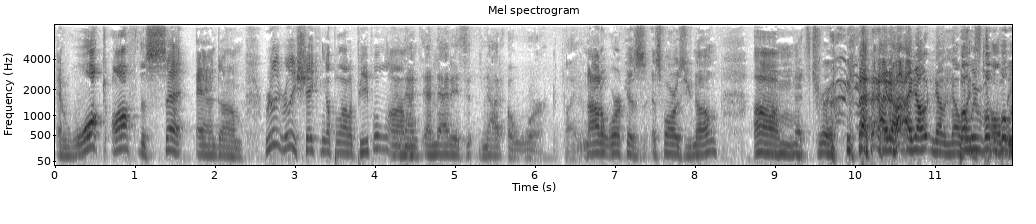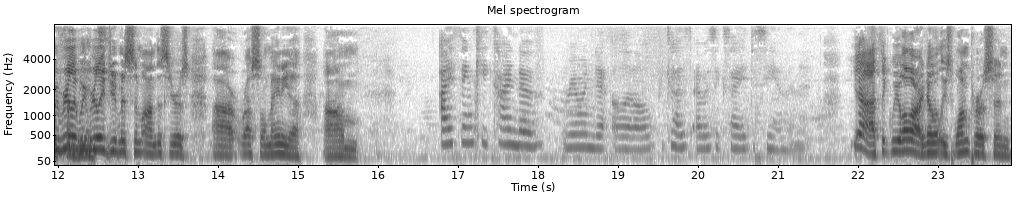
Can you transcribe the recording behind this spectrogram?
and walked off the set and um, really, really shaking up a lot of people. Um, and, that, and that is not a work, by the not a work as as far as you know. Um, That's true. I, don't, I don't know. No but we, but, told but we really, we really do miss him on this year's uh, WrestleMania. Um, I think he kind of ruined it a little because I was excited to see him in it. yeah, I think we all are. I know at least one person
